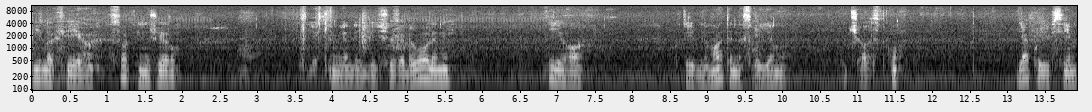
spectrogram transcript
Біла фіга, сорт інжиру, яким я найбільше задоволений. І його потрібно мати на своєму участку. Дякую всім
